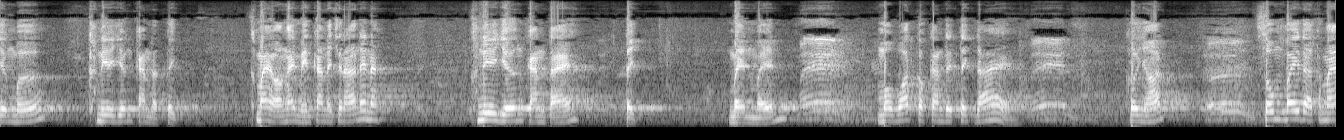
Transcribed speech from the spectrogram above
យើងមើលគ្នាយើងកាន់តែតិចខ្មែររងថ្ងៃមិនមែនកាន់តែច្រើនទេណាគ្នាយើងកាន់តែតិចមែនមែនមែនមកវត្តក៏កាន់តែតិចដែរមែនឃើញអត់សំបីតែអាត្មា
